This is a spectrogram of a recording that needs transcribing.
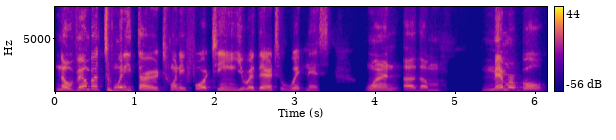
November 23rd, 2014, you were there to witness one of the memorable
